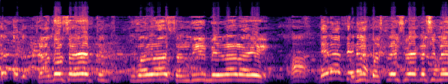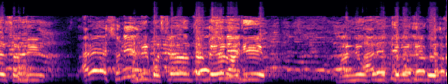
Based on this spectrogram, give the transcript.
जाधव साहेब तुम्हाला संधी मिळणार आहे. हा देणार तुम्ही देणार बसल्याशिवाय कशी मिळेल संधी? अरे सुनील. तुम्ही बसल्यानंतर मिळेल आधी. मान्य उपमुख्यमंत्री बोलत.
